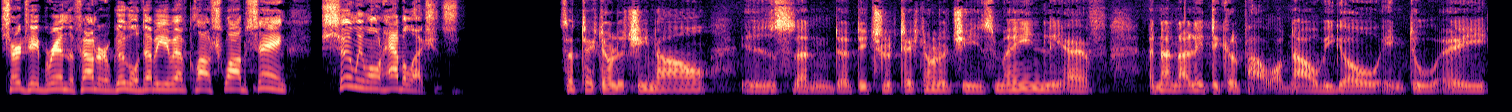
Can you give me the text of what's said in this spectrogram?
Sergey Brin, the founder of Google, WF Klaus Schwab, saying soon we won't have elections. The technology now is, and uh, digital technologies mainly have an analytical power. Now we go into a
